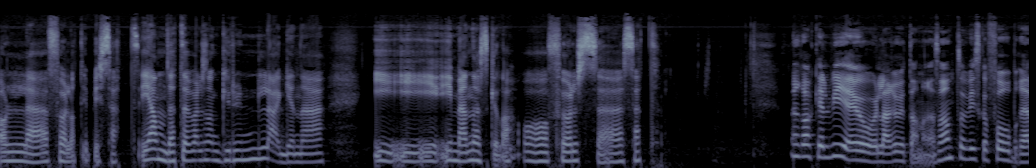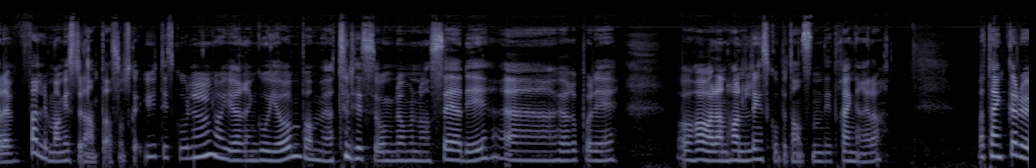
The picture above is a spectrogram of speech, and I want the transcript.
alle føler at de blir sett. Igjen, dette er veldig sånn grunnleggende i, i, i mennesket, da, å føle seg sett. Men Rakel, vi er jo lærerutdannere, sant? og vi skal forberede veldig mange studenter som skal ut i skolen og gjøre en god jobb og møte disse ungdommene og se dem, eh, høre på dem og ha den handlingskompetansen de trenger i dag. Hva tenker du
